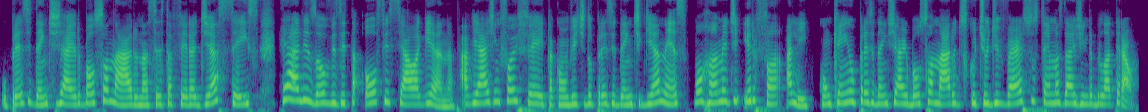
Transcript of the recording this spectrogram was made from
O presidente Jair Bolsonaro, na sexta-feira, dia 6, realizou visita oficial à Guiana. A viagem foi feita a convite do presidente guianês Mohamed Irfan Ali, com quem o presidente Jair Bolsonaro discutiu diversos temas da agenda bilateral.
